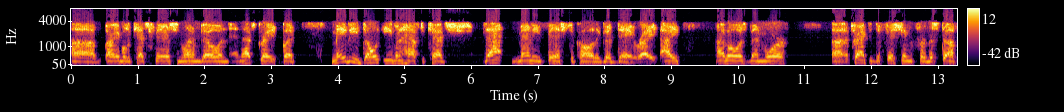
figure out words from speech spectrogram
uh, are able to catch fish and let them go, and, and that's great. But maybe you don't even have to catch that many fish to call it a good day, right? I I've always been more uh, attracted to fishing for the stuff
